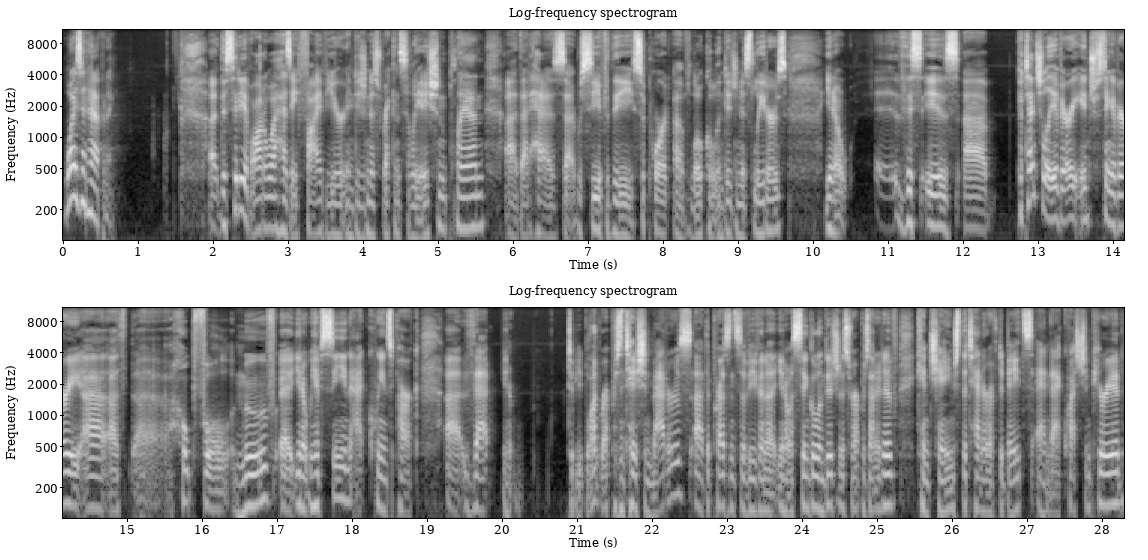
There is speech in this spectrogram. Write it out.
Why is it happening? Uh, the city of Ottawa has a five year Indigenous reconciliation plan uh, that has uh, received the support of local Indigenous leaders. You know, this is uh, potentially a very interesting, a very uh, uh, hopeful move. you know, we have seen at Queen's Park that, you know, to be blunt, representation matters. Uh, the presence of even a you know a single Indigenous representative can change the tenor of debates and at question period.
